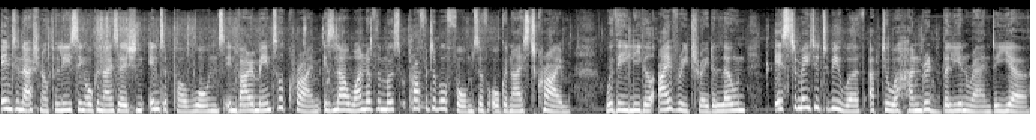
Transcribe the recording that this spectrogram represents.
International policing organization Interpol warns environmental crime is now one of the most profitable forms of organized crime, with the illegal ivory trade alone estimated to be worth up to 100 billion rand a year.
